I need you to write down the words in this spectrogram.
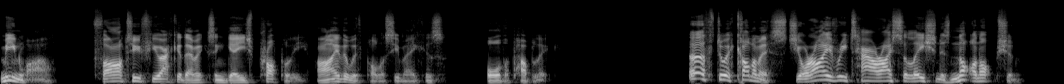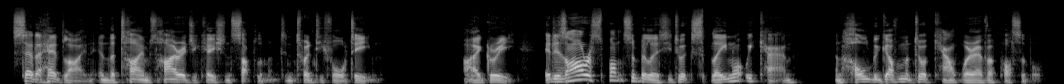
Meanwhile, far too few academics engage properly either with policymakers or the public. Earth to economists, your ivory tower isolation is not an option, said a headline in the Times Higher Education Supplement in 2014. I agree. It is our responsibility to explain what we can and hold the government to account wherever possible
